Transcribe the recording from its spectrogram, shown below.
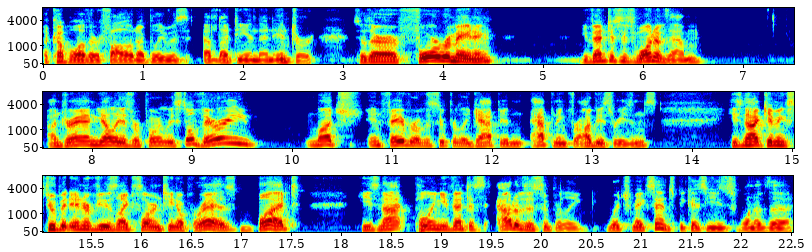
a couple other followed, I believe was Atleti and then Inter. So there are four remaining. Juventus is one of them. Andrea Agnelli is reportedly still very much in favor of a Super League happen, happening for obvious reasons. He's not giving stupid interviews like Florentino Perez, but he's not pulling Juventus out of the Super League, which makes sense because he's one of the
